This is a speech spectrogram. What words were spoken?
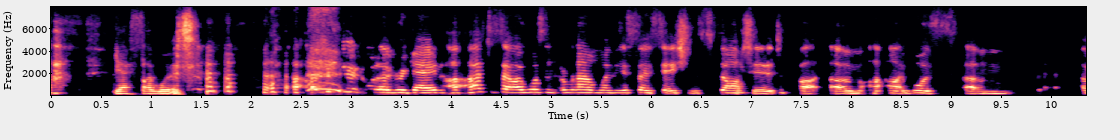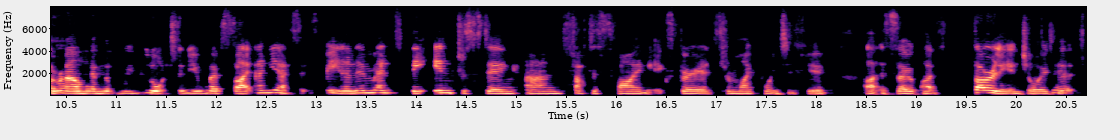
yes, I would. I would do it all over again. I, have to say, I wasn't around when the association started, but um, I, I, was um, around when we launched the new website. And yes, it's been an immensely interesting and satisfying experience from my point of view. Uh, so I've thoroughly enjoyed it.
